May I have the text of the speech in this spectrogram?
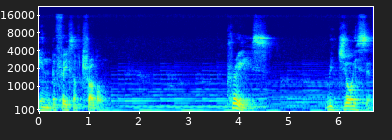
in the face of trouble? Praise, rejoicing.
